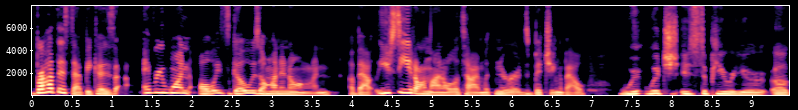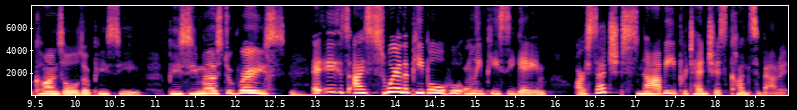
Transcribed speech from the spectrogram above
brought this up because everyone always goes on and on about, you see it online all the time with nerds bitching about Wh- which is superior, uh, consoles or PC? PC Master Race. It's, I swear the people who only PC game are such snobby, pretentious cunts about it.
